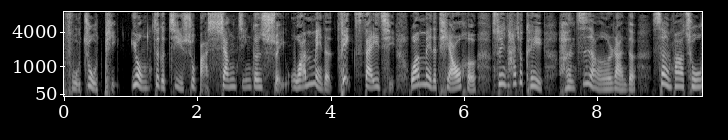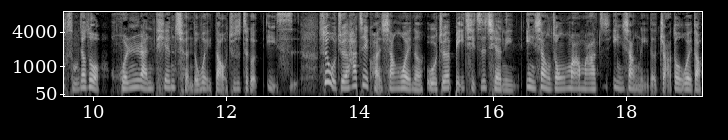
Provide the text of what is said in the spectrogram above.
辅助品。用这个技术把香精跟水完美的 fix 在一起，完美的调和，所以它就可以很自然而然的散发出什么叫做浑然天成的味道，就是这个意思。所以我觉得它这款香味呢，我觉得比起之前你印象中妈妈印象里的爪豆的味道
